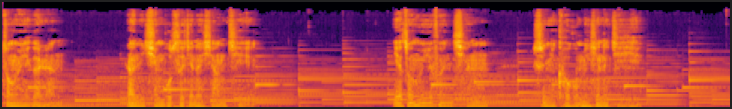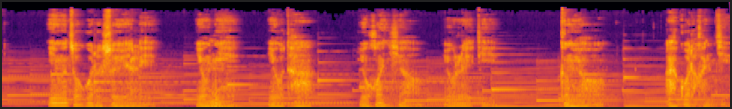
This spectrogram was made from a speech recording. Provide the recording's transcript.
总有一个人，让你情不自禁的想起；也总有一份情，是你刻骨铭心的记忆。因为走过的岁月里，有你，有他，有欢笑，有泪滴，更有爱过的痕迹。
